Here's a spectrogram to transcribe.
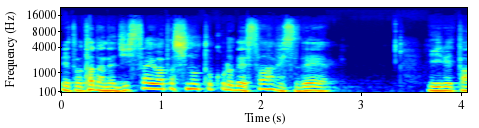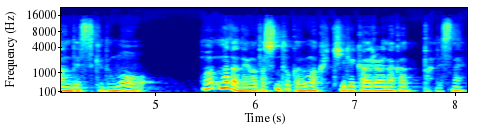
えっ、と、ただね、実際私のところでサーフィスで入れたんですけども、ままだね、私のところはうまく切り替えられなかったんですね。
